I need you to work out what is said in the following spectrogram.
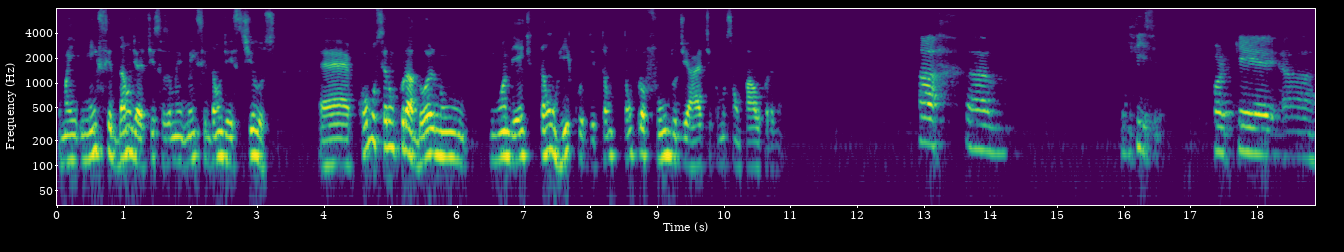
uma imensidão de artistas, uma imensidão de estilos. É, como ser um curador num, num ambiente tão rico, de tão, tão profundo de arte como São Paulo, por exemplo? Ah, um, é difícil porque uh,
